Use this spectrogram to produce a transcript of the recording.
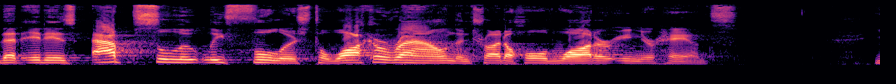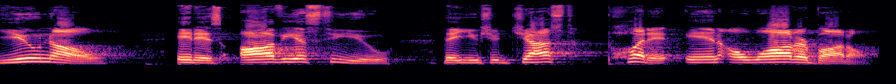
that it is absolutely foolish to walk around and try to hold water in your hands. You know it is obvious to you that you should just put it in a water bottle.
